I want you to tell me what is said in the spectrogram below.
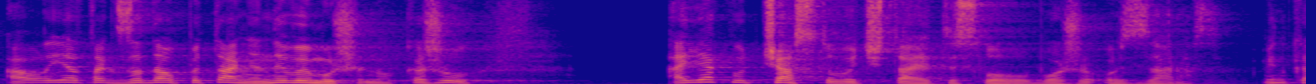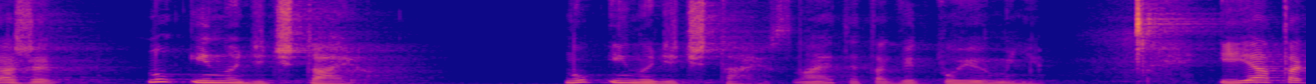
Але я так задав питання невимушено. Кажу: а як ви часто ви читаєте Слово Боже ось зараз? Він каже: ну, іноді читаю. Ну, іноді читаю. Знаєте, так відповів мені. І я так,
